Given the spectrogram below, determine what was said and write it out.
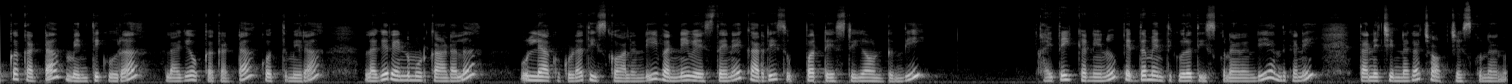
ఒక్క కట్ట మెంతి కూర అలాగే ఒక్క కట్ట కొత్తిమీర అలాగే రెండు మూడు కాడలు ఉల్లాకు కూడా తీసుకోవాలండి. ఇవన్నీ వేస్తేనే కర్రీ సూపర్ టేస్టీగా ఉంటుంది. అయితే ఇక్కడ నేను పెద్ద మెంతి కూర తీసుకున్నానండి. అందుకని దాన్ని చిన్నగా చాప్ చేసుకున్నాను.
